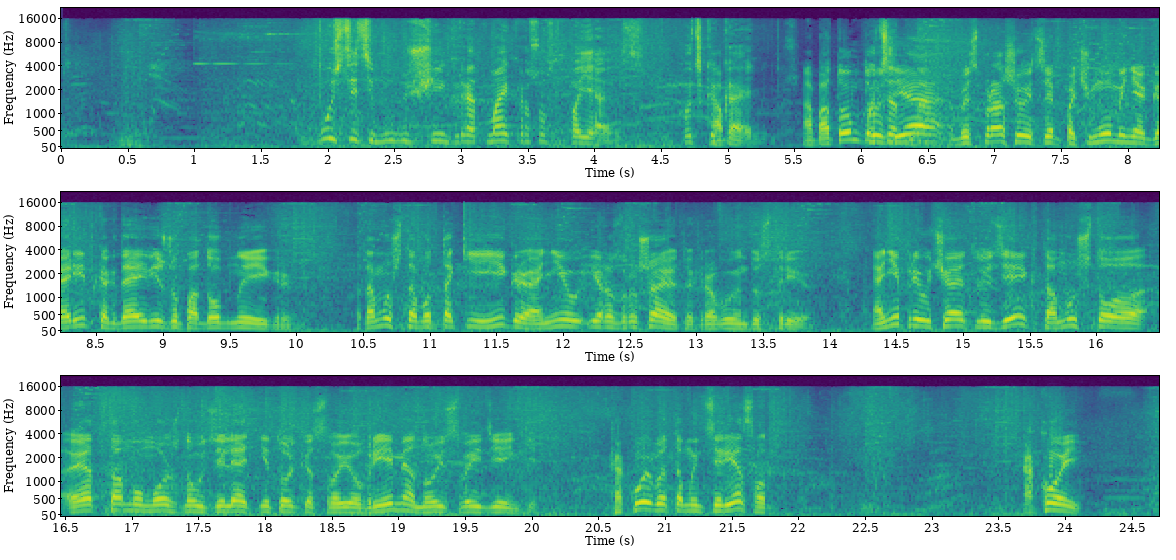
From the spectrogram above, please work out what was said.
Пусть эти будущие игры от Microsoft появятся. Хоть а какая-нибудь. А потом, Хоть друзья, одна. вы спрашиваете, почему у меня горит, когда я вижу подобные игры. Потому что вот такие игры, они и разрушают игровую индустрию. Они приучают людей к тому, что этому можно уделять не только свое время, но и свои деньги. Какой в этом интерес? Вот какой?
